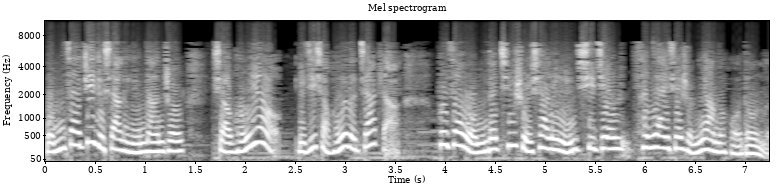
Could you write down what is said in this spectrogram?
我们在这个夏令营当中，小朋友以及小朋友的家长会在我们的亲水夏令营期间参加一些什么样的活动呢？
